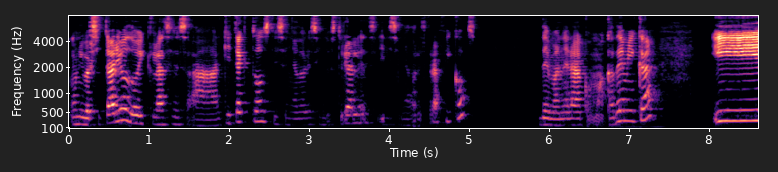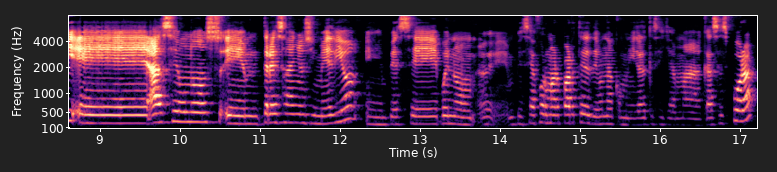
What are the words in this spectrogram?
universitario, doy clases a arquitectos, diseñadores industriales y diseñadores gráficos de manera como académica. Y eh, hace unos em, tres años y medio empecé, bueno, empecé a formar parte de una comunidad que se llama Casa Espora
